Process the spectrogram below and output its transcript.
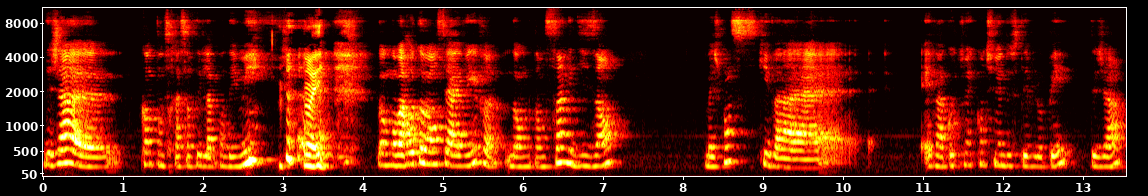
Déjà, euh, quand on sera sorti de la pandémie, Oui. donc on va recommencer à vivre, donc dans 5-10 ans, mais je pense qu'il va. Elle va continuer, continuer de se développer, déjà.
